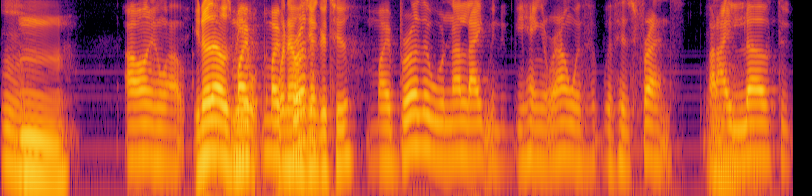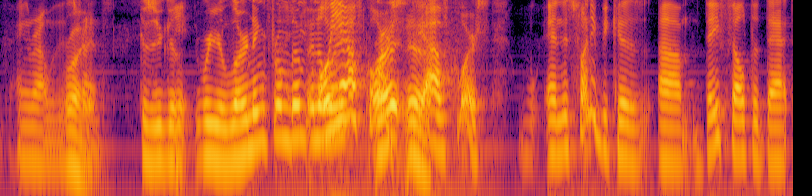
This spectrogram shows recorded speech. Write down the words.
Mm. I only hang out. You know that was me My- when my I was younger too. My brother would not like me to be hanging around with with his friends, but I love to hang around with his Right. friends. Because you Yeah. get, were you learning from them in a Oh way? yeah, of course. Right? Yeah. of course. And it's funny because um, they felt that, that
